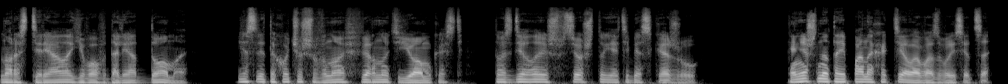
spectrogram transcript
но растеряла его вдали от дома. Если ты хочешь вновь вернуть емкость, то сделаешь все, что я тебе скажу». Конечно, Тайпана хотела возвыситься,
